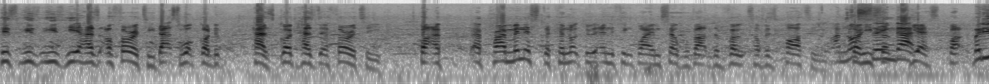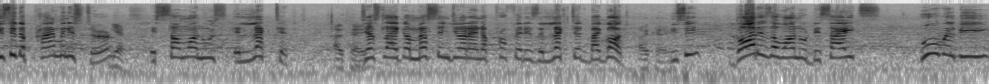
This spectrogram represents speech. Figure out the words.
his, his, his, he has authority. That's what God has. God has the authority. But a, a prime minister cannot do anything by himself without the votes of his party. I'm not he's saying that. Yes, but But you see, the prime minister Yes. is someone who is elected. okay. Just like a messenger and a prophet is elected by God. Okay. You see, God is the one who decides who will be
